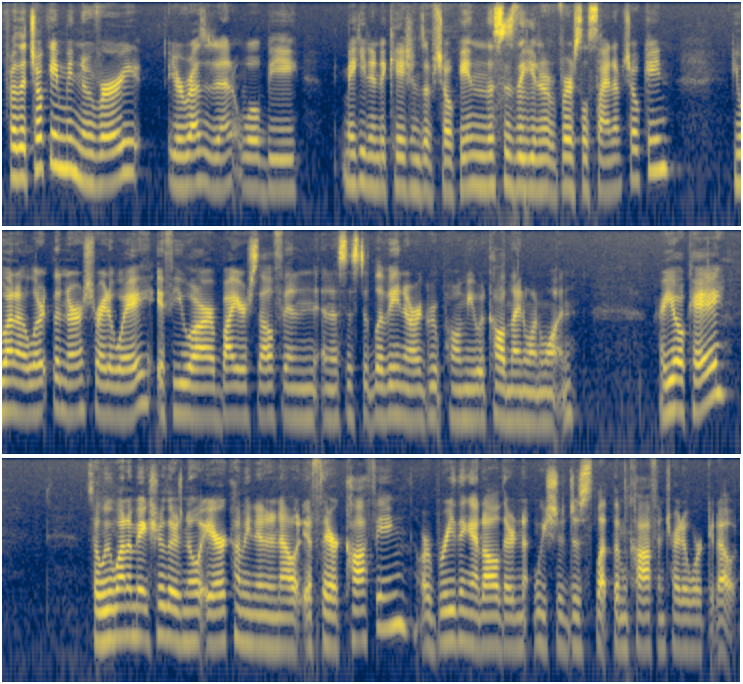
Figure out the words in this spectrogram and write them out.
For the choking maneuver, your resident will be making indications of choking. This is the universal sign of choking. You want to alert the nurse right away. If you are by yourself in an assisted living or a group home, you would call 911. Are you okay? So we want to make sure there's no air coming in and out. If they're coughing or breathing at all, not, we should just let them cough and try to work it out.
